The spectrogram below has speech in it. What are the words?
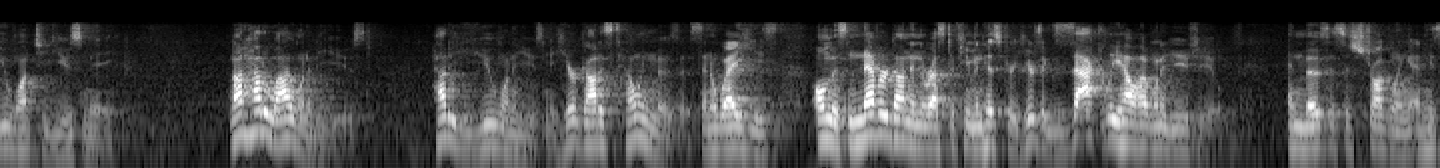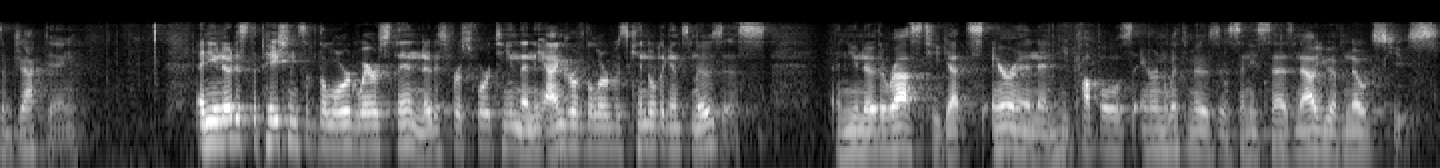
you want to use me? Not how do I want to be used? How do you want to use me? Here, God is telling Moses in a way he's almost never done in the rest of human history. Here's exactly how I want to use you. And Moses is struggling and he's objecting. And you notice the patience of the Lord wears thin. Notice verse 14. Then the anger of the Lord was kindled against Moses. And you know the rest. He gets Aaron and he couples Aaron with Moses and he says, Now you have no excuse.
